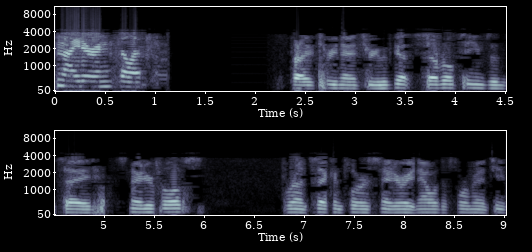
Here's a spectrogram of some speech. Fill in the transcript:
Snyder and Phillips. 5393, we've got several teams inside Snyder Phillips. We're on second floor of Snyder right now with a four-man team.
